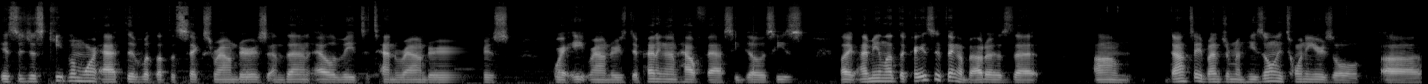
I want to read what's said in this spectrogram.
is to just keep him more active with the six rounders and then elevate to ten rounders or eight rounders, depending on how fast he goes. He's like, I mean, like the crazy thing about it is that um, Dante Benjamin, he's only 20 years old. Uh,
